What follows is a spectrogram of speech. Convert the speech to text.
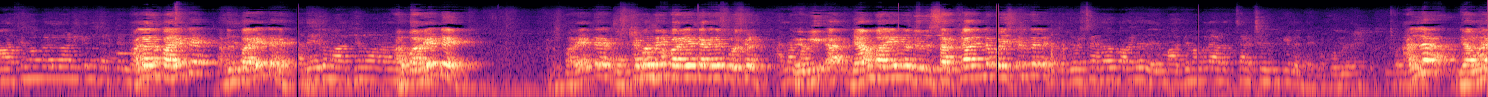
മാധ്യമങ്ങൾ കാണിക്കുന്ന തെറ്റല്ല? അല്ലാതെ പറയട്ടെ. അത് പറയട്ടെ. അതേത് മാധ്യമമാണ്? അത് പറയട്ടെ. അത് പറയട്ടെ മുഖ്യമന്ത്രി പറയട്ടെ അങ്ങനെ കൊടുക്കണം. ഞാൻ പറയുന്നത് ഇത് സർക്കാരിന്റെ പൈസ എടുത്തല്ലേ പ്രതിപക്ഷ നേതാവ് പറഞ്ഞത് മാധ്യമങ്ങളെ അടച്ചാക്ഷേപിക്കലല്ലേ? അല്ല ഞങ്ങൾ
